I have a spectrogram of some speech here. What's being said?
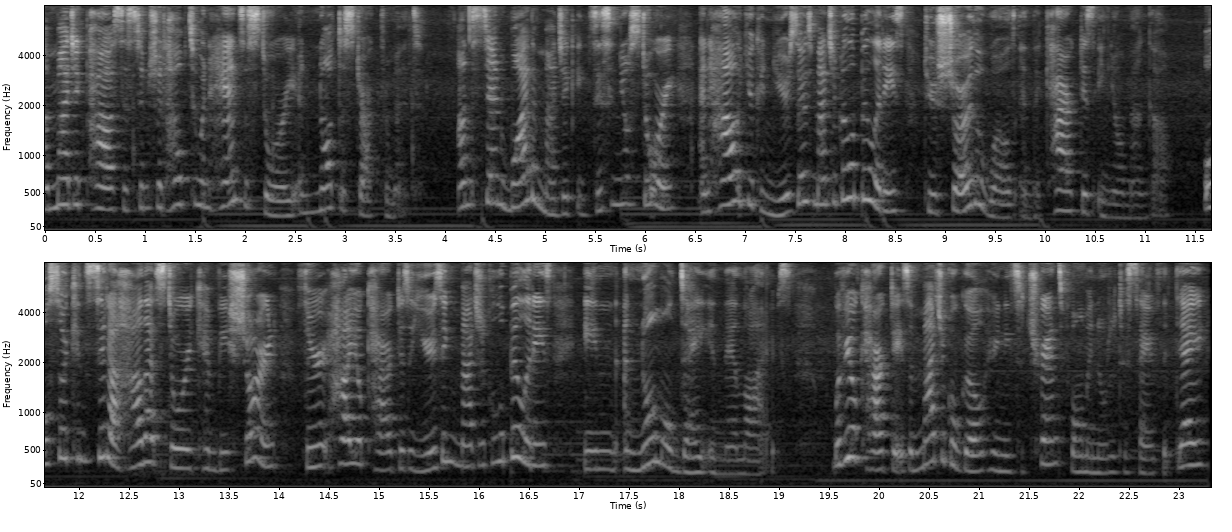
A magic power system should help to enhance a story and not distract from it. Understand why the magic exists in your story and how you can use those magical abilities to show the world and the characters in your manga. Also consider how that story can be shown through how your characters are using magical abilities in a normal day in their lives. Whether your character is a magical girl who needs to transform in order to save the day,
